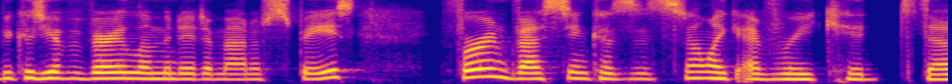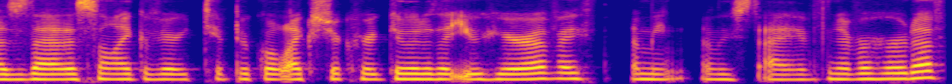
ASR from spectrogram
because you have a very limited amount of space for investing because it's not like every kid does that it's not like a very typical extracurricular that you hear of i i mean at least i have never heard of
